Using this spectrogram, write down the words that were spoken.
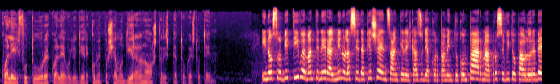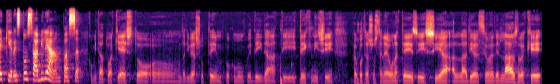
qual è il futuro e qual è, voglio dire, come possiamo dire la nostra rispetto a questo tema. Il nostro obiettivo è mantenere almeno la sede a Piacenza anche nel caso di accorpamento con Parma, ha proseguito Paolo Rebecchi, responsabile AMPAS. Il Comitato ha chiesto uh, da diverso tempo comunque dei dati tecnici per poter sostenere una tesi sia alla direzione dell'ASL che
